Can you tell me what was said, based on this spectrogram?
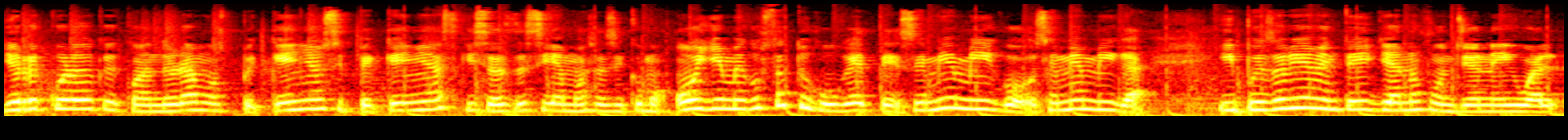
Yo recuerdo que cuando éramos pequeños y pequeñas quizás decíamos así como, oye, me gusta tu juguete, sé mi amigo, sé mi amiga. Y pues obviamente ya no funciona igual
